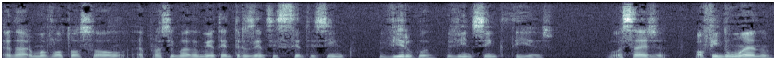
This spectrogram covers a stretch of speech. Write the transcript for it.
a dar uma volta ao Sol aproximadamente em 365 25 dias. Ou seja, ao fim de um ano,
